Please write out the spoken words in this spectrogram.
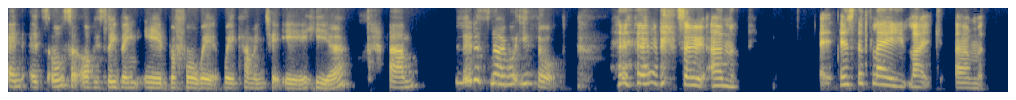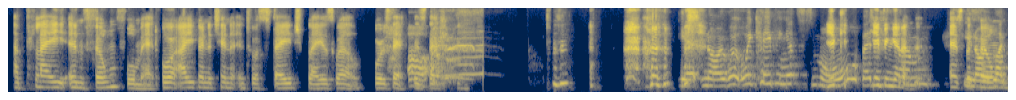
and it's also obviously been aired before we're, we're coming to air here. Um, let us know what you thought. so, um, is the play like um, a play in film format, or are you going to turn it into a stage play as well, or is that oh. is that? yeah, no, we're, we're, keeping it small, You're but keeping it um, as the you know, film. Like,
